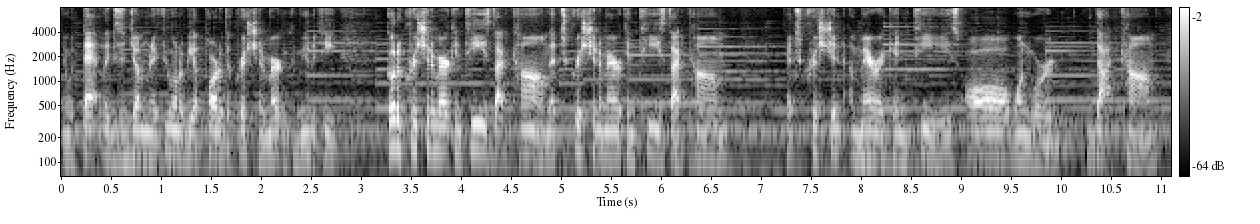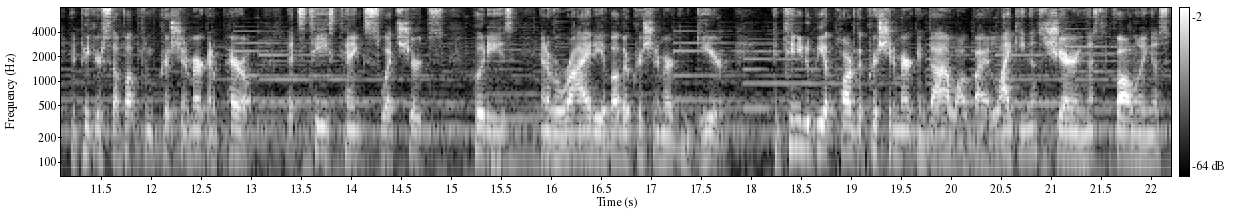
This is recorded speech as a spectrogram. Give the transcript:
And with that, ladies and gentlemen, if you want to be a part of the Christian American community, go to ChristianAmericanTees.com. That's ChristianAmericanTees.com. That's Christian American Tees, all one word, .com, and pick yourself up some Christian American apparel. That's tees, tanks, sweatshirts, hoodies, and a variety of other Christian American gear. Continue to be a part of the Christian American dialogue by liking us, sharing us, following us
